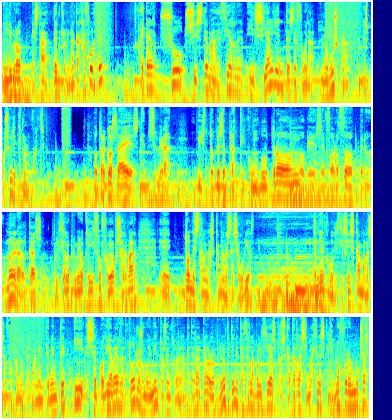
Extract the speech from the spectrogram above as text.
El libro está dentro de una caja fuerte hay que ver su sistema de cierre y si alguien desde fuera lo busca, es posible que no lo encuentre. Otra cosa es que se hubiera visto que se practicó un butrón o que se forzó, pero no era el caso. La policía lo primero que hizo fue observar eh, dónde estaban las cámaras de seguridad. Tenían como 16 cámaras enfocando permanentemente y se podía ver todos los movimientos dentro de la catedral. Claro, lo primero que tiene que hacer la policía es rescatar las imágenes, que no fueron muchas,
